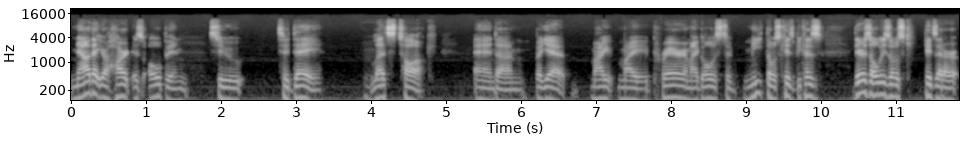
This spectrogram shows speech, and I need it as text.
now that your heart is open to today, let's talk. And um, but yeah, my my prayer and my goal is to meet those kids because there's always those kids that are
